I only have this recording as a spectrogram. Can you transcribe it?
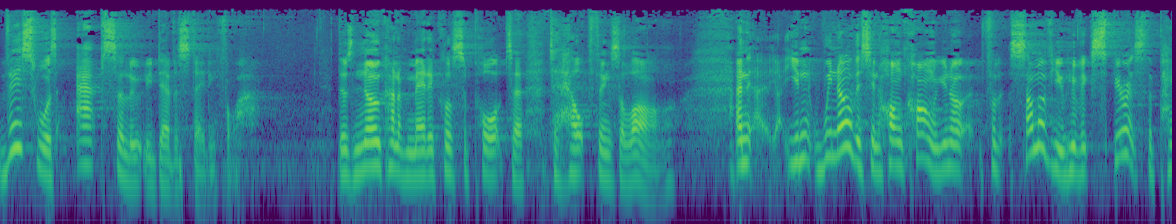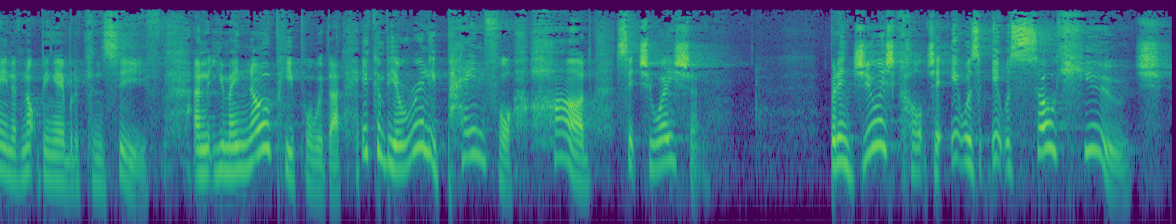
this was absolutely devastating for her. There's no kind of medical support to, to help things along. And uh, you, we know this in Hong Kong. You know, for some of you who've experienced the pain of not being able to conceive, and you may know people with that, it can be a really painful, hard situation. But in Jewish culture, it was, it was so huge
